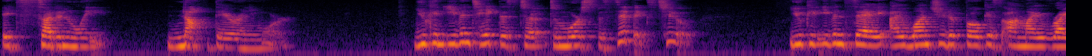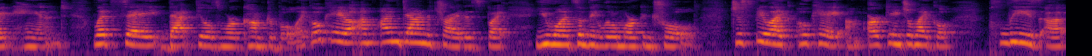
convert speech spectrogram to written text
it's suddenly not there anymore. You can even take this to, to more specifics too. You could even say, I want you to focus on my right hand. Let's say that feels more comfortable. Like, okay, I'm, I'm down to try this, but you want something a little more controlled. Just be like, okay, um, Archangel Michael, please uh,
